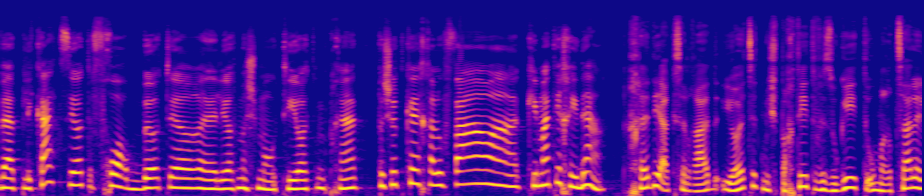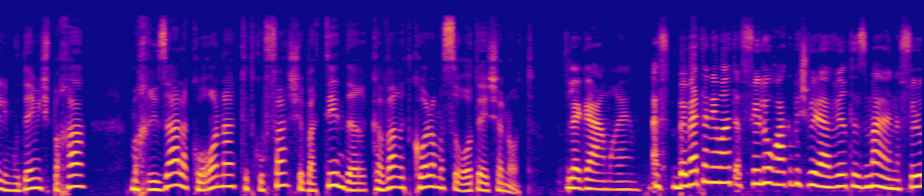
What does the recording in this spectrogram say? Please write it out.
ואפליקציות הפכו הרבה יותר אה, להיות משמעותיות מבחינת פשוט כחלופה אה, כמעט יחידה. חדי אקסלרד, יועצת משפחתית וזוגית ומרצה ללימודי משפחה, מכריזה על הקורונה כתקופה שבה טינדר קבר את כל המסורות הישנות. לגמרי. באמת אני אומרת, אפילו רק בשביל להעביר את הזמן, אפילו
